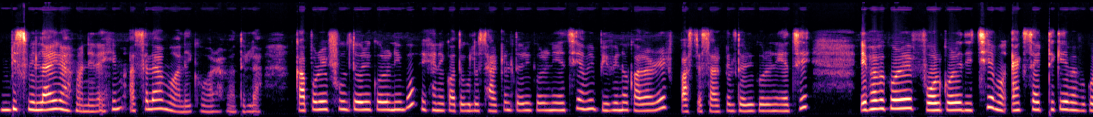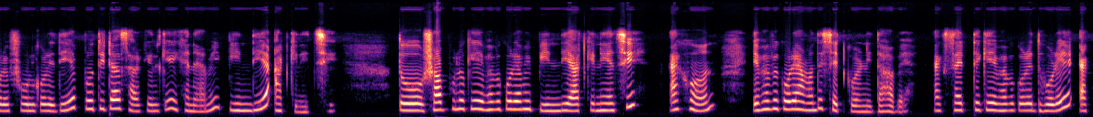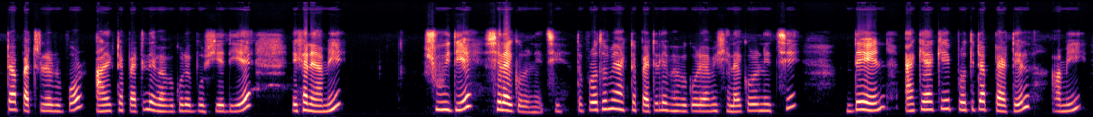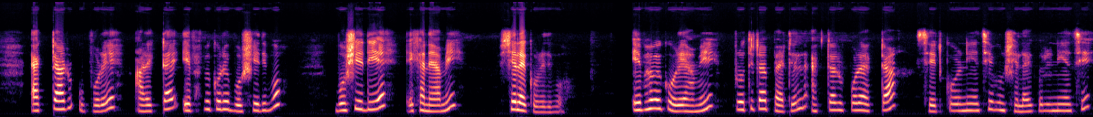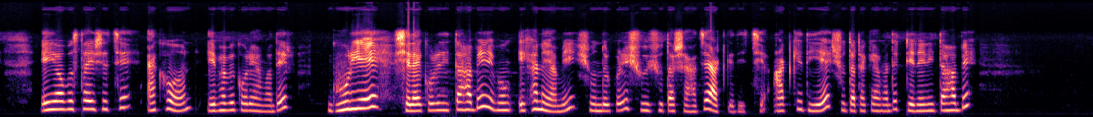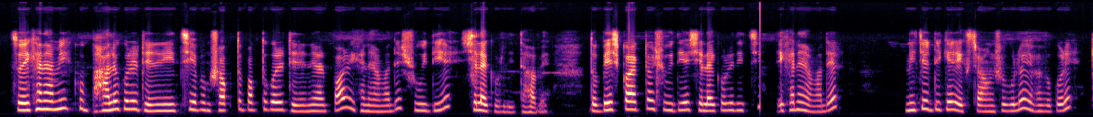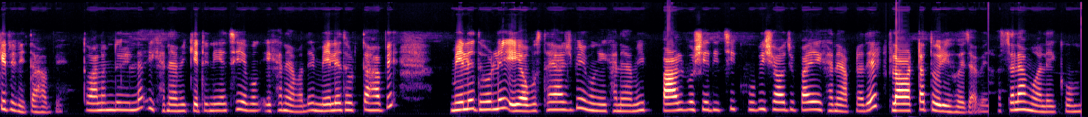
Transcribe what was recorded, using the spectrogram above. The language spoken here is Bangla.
বিসমিল্লাহ রহমানির রাহিম। আসসালামু আলাইকুম রহমতুল্লাহ। কাপড়ের ফুল তৈরি করে নিব। এখানে কতগুলো সার্কেল তৈরি করে নিয়েছি। আমি বিভিন্ন কালারের পাঁচটা সার্কেল তৈরি করে নিয়েছি। এভাবে করে ফোল্ড করে দিচ্ছি এবং এক সাইড থেকে এভাবে করে ফোল্ড করে দিয়ে প্রতিটা সার্কেলকে এখানে আমি পিন দিয়ে আটকে নিচ্ছি। তো সবগুলোকে এভাবে করে আমি পিন দিয়ে আটকে নিয়েছি। এখন এভাবে করে আমাদের সেট করে নিতে হবে। এক সাইড থেকে এভাবে করে ধরে একটা প্যাটেলের উপর আরেকটা প্যাটেল এভাবে করে বসিয়ে দিয়ে এখানে আমি সুই দিয়ে সেলাই করে নিচ্ছি। তো প্রথমে একটা প্যাটেল এভাবে করে আমি সেলাই করে নিচ্ছি। দেন একে একে প্রতিটা প্যাটেল আমি একটার উপরে আরেকটা এভাবে করে বসিয়ে দিব। বসিয়ে দিয়ে এখানে আমি সেলাই করে দিব। এভাবে করে আমি প্রতিটা প্যাটেল একটার উপরে একটা সেট করে নিয়েছি এবং সেলাই করে নিয়েছি। এই অবস্থায় এসেছে। এখন এভাবে করে আমাদের ঘুরিয়ে সেলাই করে দিতে হবে এবং এখানে আমি সুন্দর করে সুই সুতার সাহায্যে আটকে দিচ্ছি। আটকে দিয়ে সুতাটাকে আমাদের টেনে নিতে হবে। সো এখানে আমি খুব ভালো করে টেনে নিচ্ছি এবং শক্ত শক্তপক্ত করে টেনে নেওয়ার পর এখানে আমাদের সুই দিয়ে সেলাই করে দিতে হবে। তো, বেশ কয়েকটা সুই দিয়ে সেলাই করে দিচ্ছি। এখানে আমাদের নিচের দিকের এক্সট্রা অংশগুলো এভাবে করে কেটে নিতে হবে। তো আলহামদুলিল্লাহ, এখানে আমি কেটে নিয়েছি এবং এখানে আমাদের মেলে ধরতে হবে। মেলে ধরলে এই অবস্থায় আসবে এবং এখানে আমি পাল বসিয়ে দিচ্ছি। খুবই সহজ উপায়ে এখানে আপনাদের ফ্লাওয়ারটা তৈরি হয়ে যাবে। আসসালামু আলাইকুম।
